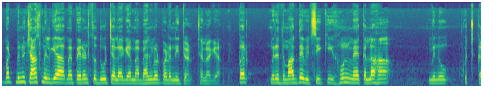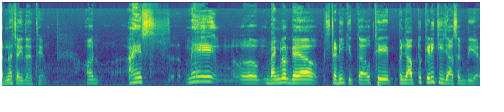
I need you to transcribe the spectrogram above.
ਬਟ ਮੈਨੂੰ ਚਾਂਸ ਮਿਲ ਗਿਆ। ਮੈਂ ਪੇਰੈਂਟਸ ਤੋਂ ਦੂਰ ਚਲਾ ਗਿਆ। ਮੈਂ ਬੈਂਗਲੌਰ ਪੜ੍ਹਨ ਲਈ ਚਲ- ਚਲਾ ਗਿਆ। ਪਰ ਮੇਰੇ ਦਿਮਾਗ ਦੇ ਵਿੱਚ ਸੀ ਕਿ ਹੁਣ ਮੈਂ ਇਕੱਲਾ ਹਾਂ, ਮੈਨੂੰ ਕੁਝ ਕਰਨਾ ਚਾਹੀਦਾ ਇੱਥੇ। ਔਰ ਆਏ ਮੈਂ ਬੈਂਗਲੌਰ ਗਿਆ ਸਟੱਡੀ ਕੀਤਾ, ਉੱਥੇ ਪੰਜਾਬ ਤੋਂ ਕਿਹੜੀ ਚੀਜ਼ ਆ ਸਕਦੀ ਹੈ?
